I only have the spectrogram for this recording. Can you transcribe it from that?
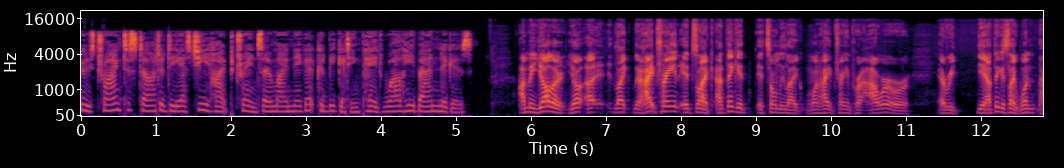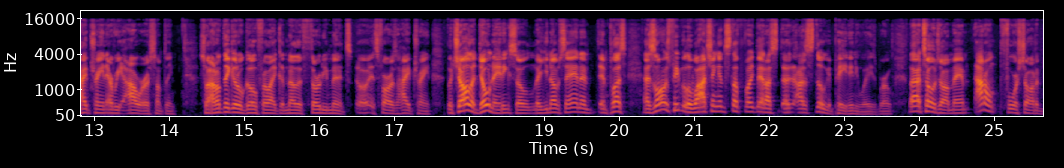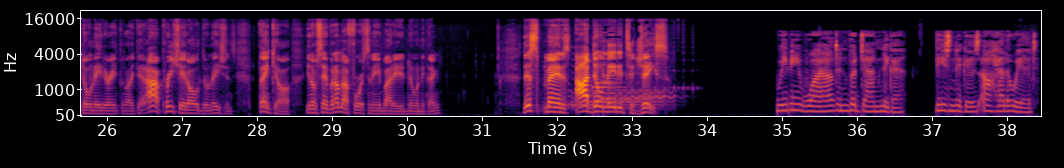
Who's trying to start a DSG hype train so my nigga could be getting paid while he ban niggers? I mean, y'all are y'all uh, like the hype train. It's like I think it it's only like one hype train per hour or every yeah. I think it's like one hype train every hour or something. So I don't think it'll go for like another thirty minutes uh, as far as a hype train. But y'all are donating, so like you know what I'm saying. And and plus, as long as people are watching and stuff like that, I, I still get paid anyways, bro. Like I told y'all, man, I don't force y'all to donate or anything like that. I appreciate all the donations. Thank y'all. You know what I'm saying. But I'm not forcing anybody to do anything. This man is I donated to Jace. We be wild and but damn nigga. These niggas are hella weird.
